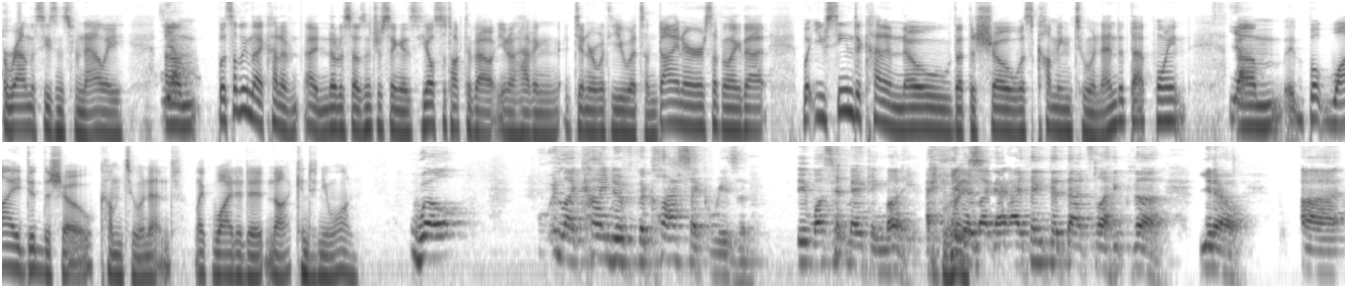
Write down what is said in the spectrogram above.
mm. around the season's finale. Yeah. Um, but something that I kind of I noticed that was interesting is he also talked about you know having dinner with you at some diner or something like that. But you seem to kind of know that the show was coming to an end at that point. Yeah. Um, but why did the show come to an end? Like why did it not continue on? Well, like kind of the classic reason it wasn't making money. Right. you know, like I, I think that that's like the you know uh,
